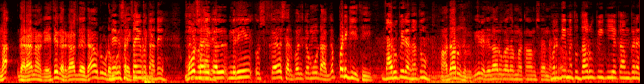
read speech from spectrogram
ना। घर ना गए थे घर का गया था और सच्चाई बता दे। मोटरसाइकिल मेरी उसका सरपंच का मुँह डाक पड़ गई थी। दारू पी रहा था तू? हाँ दारू ज़रूर पी रहे थे दारू का तो अपना काम है वर्दी में तू दारू पी की ये काम कर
